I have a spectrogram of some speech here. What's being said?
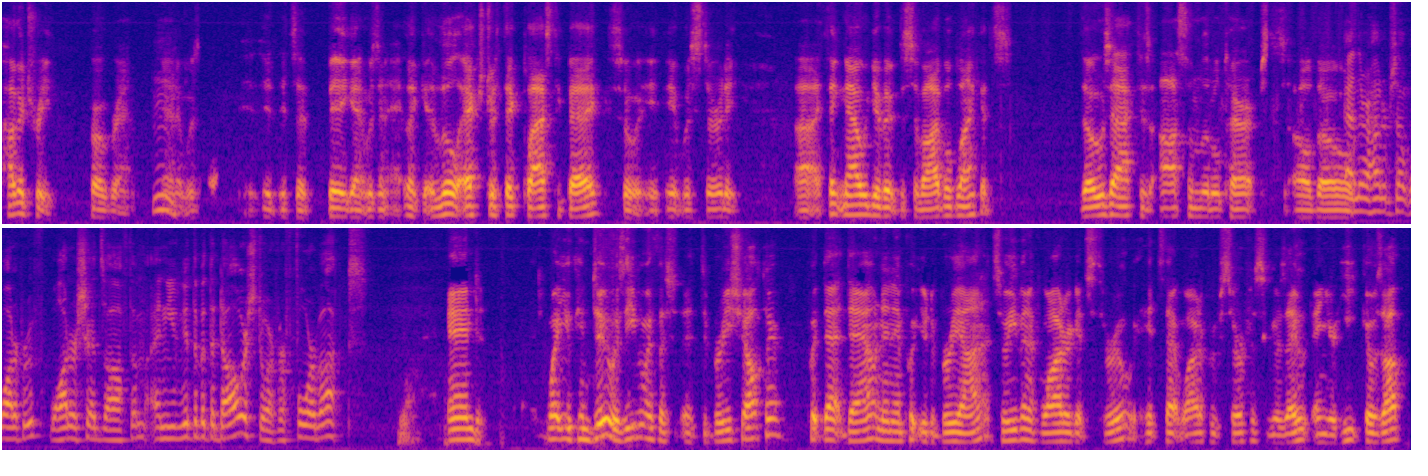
Hug Tree program, mm. and it was it, it's a big and it was an like a little extra thick plastic bag, so it, it was sturdy. Uh, I think now we give out the survival blankets. Those act as awesome little tarps, although and they're 100% waterproof. Water sheds off them, and you can get them at the dollar store for four bucks. And what you can do is even with a, a debris shelter, put that down and then put your debris on it. So even if water gets through, it hits that waterproof surface and goes out, and your heat goes up,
